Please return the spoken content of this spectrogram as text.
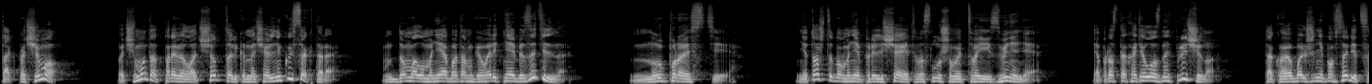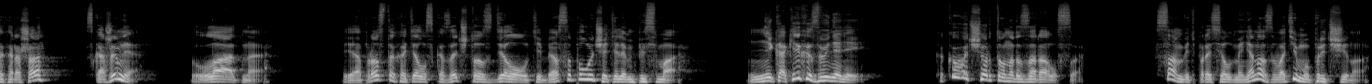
«Так почему? Почему ты отправил отчет только начальнику сектора? Думал, мне об этом говорить не обязательно? Ну, прости. Не то чтобы мне прельщает выслушивать твои извинения. Я просто хотел узнать причину. Такое больше не повторится, хорошо? Скажи мне. Ладно. Я просто хотел сказать, что сделал тебя сополучателем письма. Никаких извинений. Какого чёрта он разорался? Сам ведь просил меня назвать ему причину.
